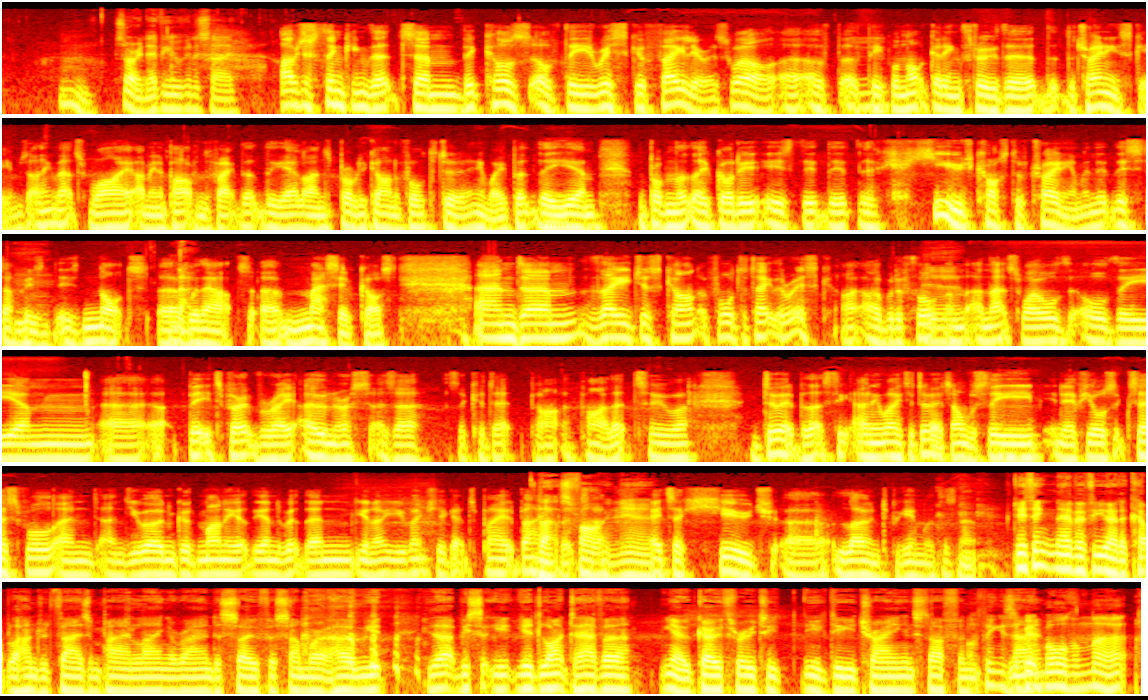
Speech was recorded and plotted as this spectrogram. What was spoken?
Mm. Sorry, Nev, you were going to say. I was just thinking that um, because of the risk of failure as well, uh, of, of Mm. people not getting through the, the, the training schemes, I think that's why. I mean, apart from the fact that the airlines probably can't afford to do it anyway, but the um, the problem that they've got is the, the, the huge cost of training. I mean, this stuff is, is not uh, No. without uh, massive cost, and um, they just can't afford to take the risk. I, I would have thought, Yeah. and, and that's why all the, all the um, uh, it's very very onerous as a as a cadet pilot to uh, do it, but that's the only way to do it. Obviously, Mm. you know, if you're successful and and you earn good money at the end of it, then you know you eventually get to pay it back. That's But, uh, fine, yeah. it's a huge uh, loan to begin with, isn't it? Do you think, Nev, if you had a couple of hundred thousand pound lying around a sofa somewhere at home, you'd that'd be you- you'd like to have a you know go through to you do your training and stuff? And I think it's no? a bit more than that.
